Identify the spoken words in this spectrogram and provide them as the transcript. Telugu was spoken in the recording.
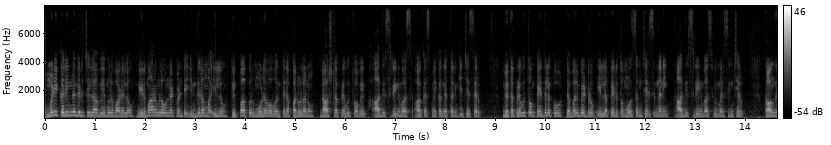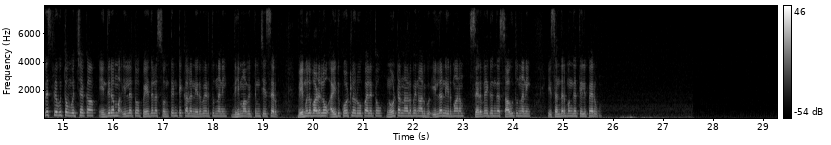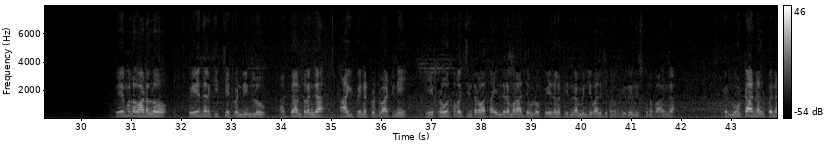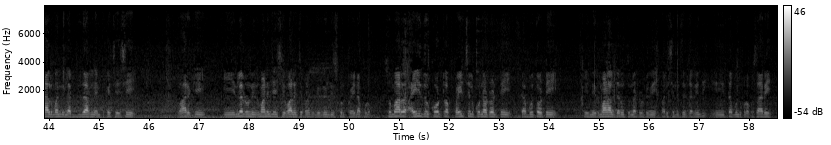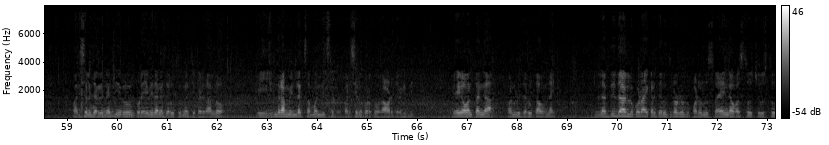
ఉమ్మడి కరీంనగర్ జిల్లా వేములవాడలో నిర్మాణంలో ఉన్నటువంటి ఇందిరమ్మ ఇల్లు తిప్పాపూర్ మూడవ వంతెన పనులను రాష్ట్ర ప్రభుత్వ విప్ ఆది శ్రీనివాస్ ఆకస్మికంగా తనిఖీ చేశారు. గత ప్రభుత్వం పేదలకు డబుల్ బెడ్రూమ్ ఇళ్ళ పేరుతో మోసం చేసిందని ఆది శ్రీనివాస్ విమర్శించారు. కాంగ్రెస్ ప్రభుత్వం వచ్చాక ఇందిరమ్మ ఇళ్ళతో పేదల సొంతింటి కళ నెరవేరుతుందని ధీమా వ్యక్తం చేశారు. వేములవాడలో ఐదు కోట్ల రూపాయలతో నూట నలభై నాలుగు ఇళ్ళ నిర్మాణం శరవేగంగా సాగుతుందని ఈ సందర్భంగా తెలిపారు. వేములవాడలో పేదలకు ఇచ్చేటువంటి ఇండ్లు అర్ధాంతరంగా ఆగిపోయినటువంటి వాటిని ఈ ప్రభుత్వం వచ్చిన తర్వాత ఇందిరమ్మ రాజ్యంలో పేదలకు ఇందిరమ్మ ఇండ్లు ఇవ్వాలని చెప్పిన ఒక నిర్ణయం తీసుకున్న భాగంగా ఇక నూట నలభై నాలుగు మంది లబ్దిదారులను ఎంపిక చేసి వారికి ఈ ఇళ్ళను నిర్మాణం చేసి ఇవ్వాలని చెప్పిన ఒక నిర్ణయం తీసుకుని పోయినప్పుడు సుమారు ఐదు కోట్ల పై చిలుకున్నటువంటి డబ్బుతోటి ఈ నిర్మాణాలు జరుగుతున్నటువంటివి పరిశీలించడం జరిగింది. ఇంతకుముందు కూడా ఒకసారి పరిశీలన జరిగిందని ఈ రోజు కూడా ఏ విధంగా జరుగుతుందని చెప్పే దానిలో ఈ ఇందిరమ్మ ఇండ్లకు సంబంధించిన పరిశీలన కొరకు రావడం జరిగింది. వేగవంతంగా పనులు జరుగుతూ ఉన్నాయి. లబ్ధిదారులు కూడా ఇక్కడ జరుగుతున్నటువంటి పనులు స్వయంగా వస్తూ చూస్తూ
